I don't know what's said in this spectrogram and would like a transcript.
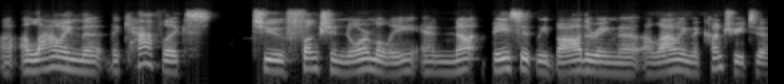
uh, allowing the, the Catholics to function normally and not basically bothering the allowing the country to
